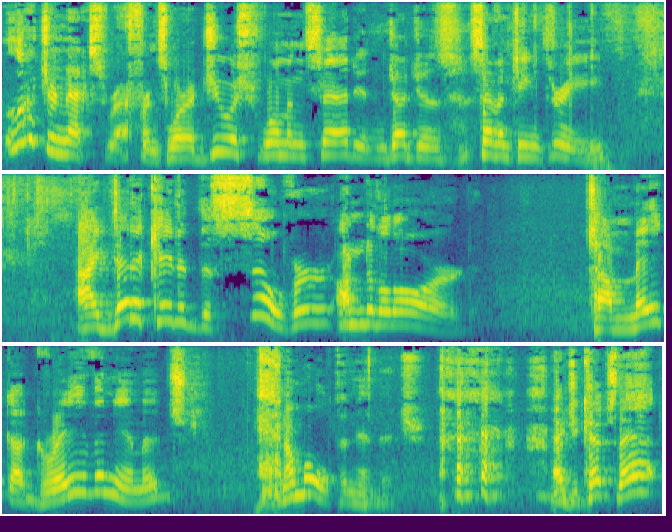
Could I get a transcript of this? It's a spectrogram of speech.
Look at your next reference where a Jewish woman said in Judges 17:3, I dedicated the silver unto the Lord to make a graven image and a molten image. Did you catch that?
